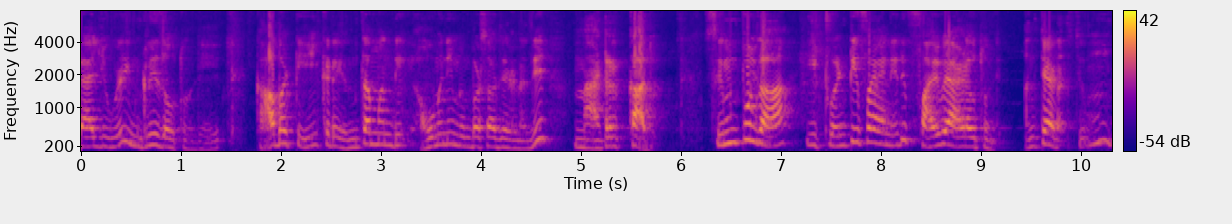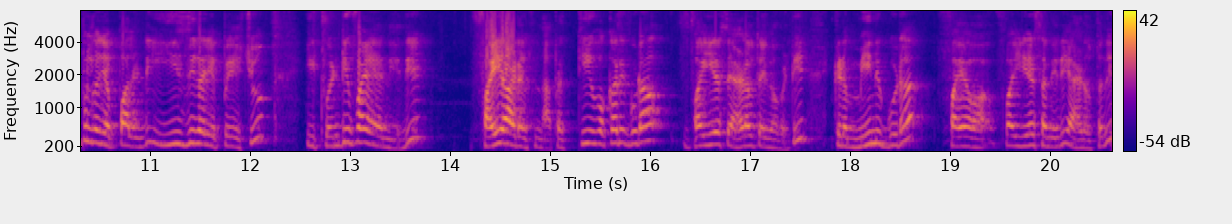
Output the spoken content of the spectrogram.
వాల్యూ కూడా ఇంక్రీజ్ అవుతుంది. కాబట్టి ఇక్కడ ఎంతమంది how many members are there అనేది మ్యాటర్ కాదు. సింపుల్గా ఈ ట్వంటీ ఫైవ్ అనేది ఫైవ్ యాడ్ అవుతుంది. అంతే ఆడ సింపుల్గా చెప్పాలంటే ఈజీగా చెప్పేయచ్చు. ఈ ట్వంటీ ఫైవ్ అనేది ఫైవ్ యాడ్ అవుతుంది. ఆ ప్రతి ఒక్కరికి కూడా ఫైవ్ ఇయర్స్ యాడ్ అవుతాయి కాబట్టి ఇక్కడ మీన్కి కూడా ఫైవ్ ఫైవ్ ఇయర్స్ అనేది యాడ్ అవుతుంది.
